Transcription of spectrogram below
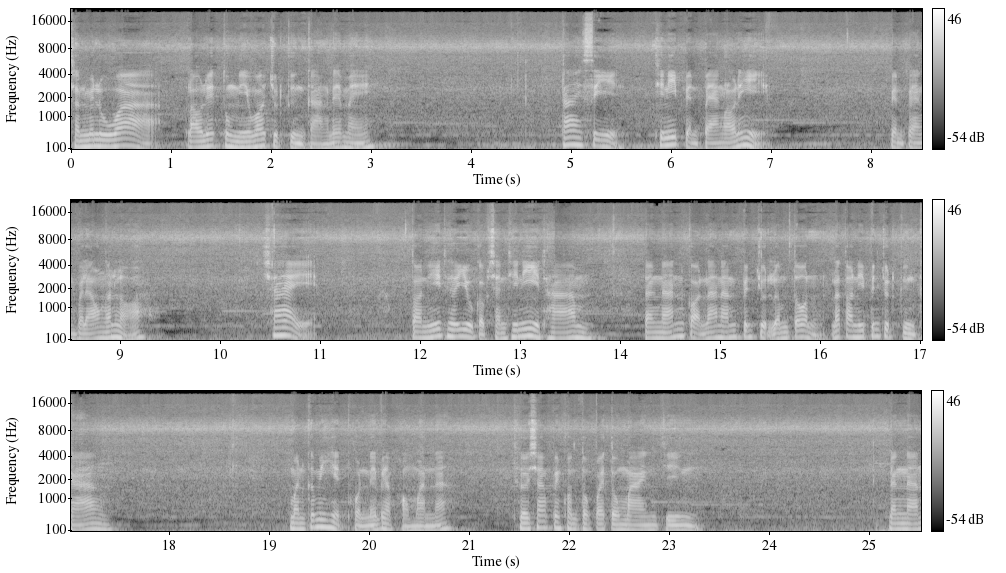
ฉันไม่รู้ว่าเราเรียกตรงนี้ว่าจุดกึ่งกลางได้ไหม ได้สิ ที่นี่เปลี่ยนแปลงแล้วนี่ เปลี่ยนแปลงไปแล้วงั้นเหรอ ใช่ ตอนนี้เธออยู่กับฉันที่นี่ไทม์ดังนั้นก่อนหน้านั้นเป็นจุดเริ่มต้น และตอนนี้เป็นจุดกึ่งกลาง มันก็มีเหตุผลในแบบของมันนะ เธอช่างเป็นคนตรงไปตรงมาจริงๆ ดังนั้น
